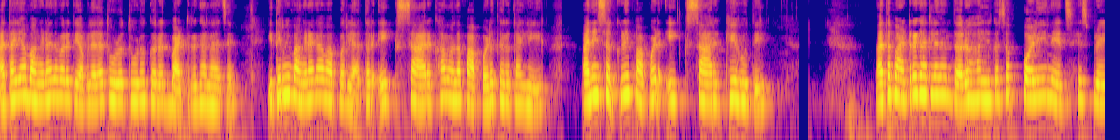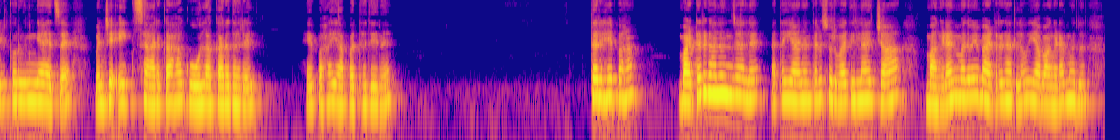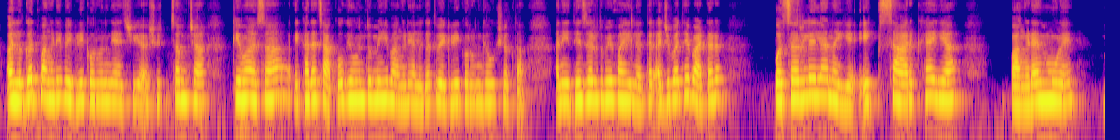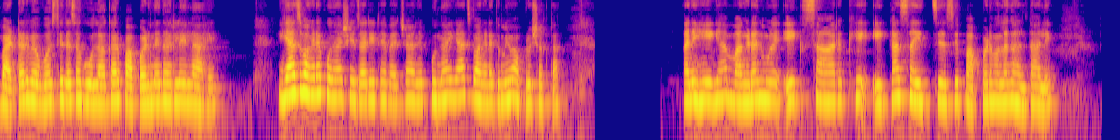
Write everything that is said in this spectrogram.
आता या बांगड्यांवरती आपल्याला थोडं थोडं करत बॅटर घालायचं आहे इथे मी बांगड्या काय वापरल्या तर एक सारखा मला पापड करता येईल आणि सगळे पापड एक सारखे होतील. आता बॅटर घातल्यानंतर हलकंसं पळीनेच हे स्प्रेड करून घ्यायचं आहे म्हणजे एक सारखा हा गोल आकार धरेल. हे पहा या पद्धतीने. तर हे पहा. बॅटर घालून झालं आहे आता यानंतर सुरुवातीला ज्या बांगड्यांमध्ये मी बॅटर घातलं या बांगड्यांमधून अलगद बांगडी वेगळी करून घ्यायची अशी चमचा किंवा असा एखादा चाकू घेऊन तुम्ही ही बांगडी अलगद वेगळी करून घेऊ शकता. आणि इथे जर तुम्ही पाहिलं तर अजिबात हे बॅटर पसरलेलं नाही आहे एकसारख्या या बांगड्यांमुळे बॅटर व्यवस्थित असा गोलाकार पापडने धरलेला आहे. याच बांगड्या पुन्हा शेजारी ठेवायच्या आणि पुन्हा याच बांगड्या तुम्ही वापरू शकता. आणि हे घ्या बांगड्यांमुळे एक सारखे एका साईजचे असे पापड मला घालता आले.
